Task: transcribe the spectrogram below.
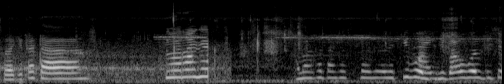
সবাইকে টাটা। তোর আগে আমার কথা কি বলছিস? বাবু বলতেছে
